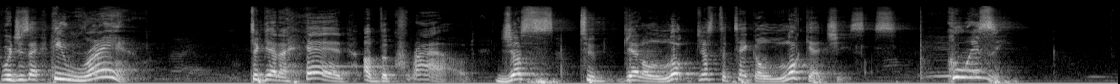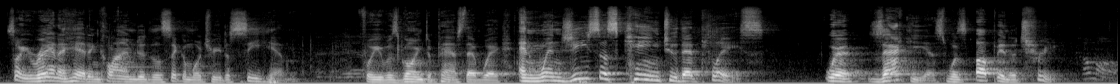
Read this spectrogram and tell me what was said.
Would you say? He ran to get ahead of the crowd just to get a look, just to take a look at Jesus. Who is he? So he ran ahead and climbed into the sycamore tree to see him, for he was going to pass that way. And when Jesus came to that place where Zacchaeus was up in a tree, on,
